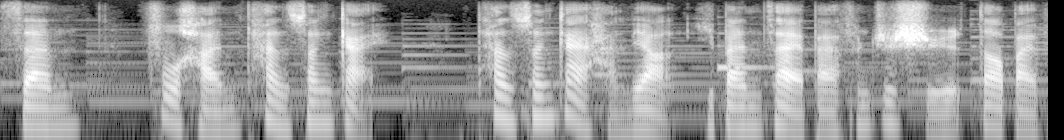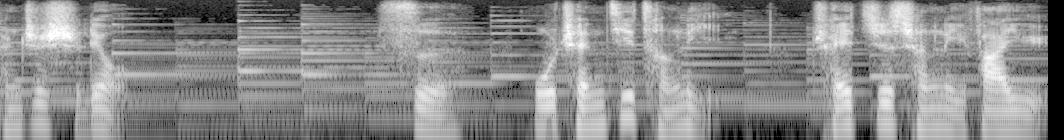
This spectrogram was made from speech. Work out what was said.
三、富含碳酸钙，碳酸钙含量一般在百分之十到百分之十六。四、无沉积层理，垂直层理发育。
